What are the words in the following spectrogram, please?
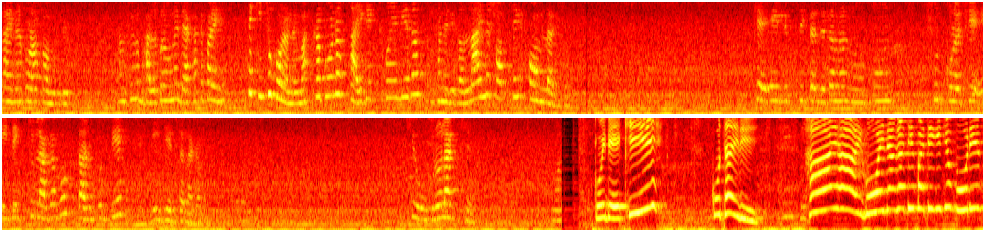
লাইনার পড়া কমপ্লিট আমি শুধু ভালো করে মনে হয় দেখাতে পারিনি। তাই কিছু করার নেই মাস্কারা পরে নাও সাইডে একটুখানি দিয়ে দাও এখানে দিয়ে দাও। লাইনে সব থেকে কম লাগবে। কে এই লিপস্টিকটা যেটা আমরা নতুন শ্যুট করেছি এইটা একটু লাগাবো তার উপর দিয়ে এই জেলটা লাগাবো। কি উগ্র লাগছে। কই দেখি? কোথায় রে? হাই হাই গয়নাগাতি ফাটি কিছু পড়িস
